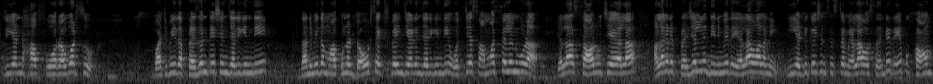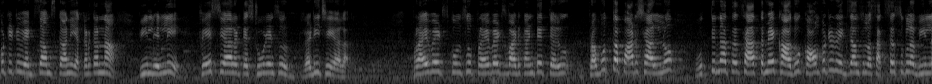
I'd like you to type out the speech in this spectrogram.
three and half four hours వాటి మీద ప్రజెంటేషన్ జరిగింది. దాని మీద మాకున్న డౌట్స్ ఎక్స్ప్లెయిన్ చేయడం జరిగింది. వచ్చే సమస్యలను కూడా ఎలా సాల్వ్ చేయాలా అలాగనే ప్రజల్ని దీని మీద ఎలా వాళ్ళని ఈ ఎడ్యుకేషన్ సిస్టమ్ ఎలా వస్తుంది అంటే రేపు కాంపిటేటివ్ ఎగ్జామ్స్ కానీ ఎక్కడికన్నా వీళ్ళు వెళ్ళి ఫేస్ చేయాలంటే స్టూడెంట్స్ రెడీ చేయాలా. ప్రైవేట్ స్కూల్స్ ప్రైవేట్స్ వాటికంటే తెలుగు ప్రభుత్వ పాఠశాలలు ఉత్తీర్ణత శాతమే కాదు కాంపిటేటివ్ ఎగ్జామ్స్లో సక్సెస్ఫుల్గా వీళ్ళ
